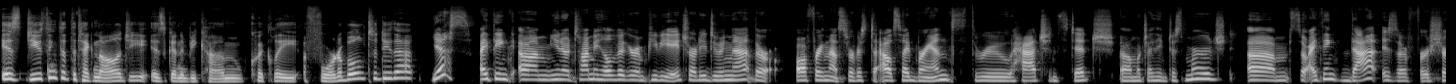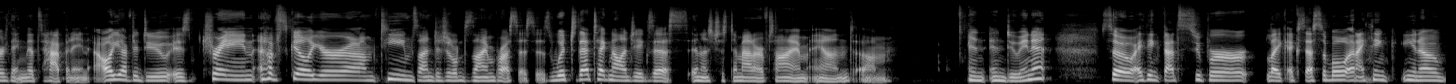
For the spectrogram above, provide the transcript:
Is do you think that the technology is going to become quickly affordable to do that? Yes, I think um, you know Tommy Hilfiger and PVH are already doing that. They're offering that service to outside brands through Hatch and Stitch, um, which I think just merged. Um, so I think that is a for sure thing that's happening. All you have to do is train, upskill your um, teams on digital design processes, which that technology exists, and it's just a matter of time and um, in in doing it. So I think that's super like accessible, and I think you know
